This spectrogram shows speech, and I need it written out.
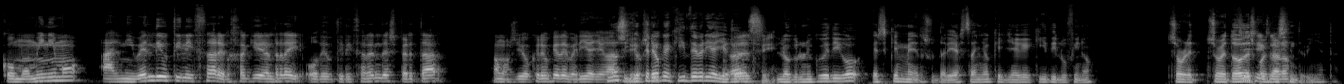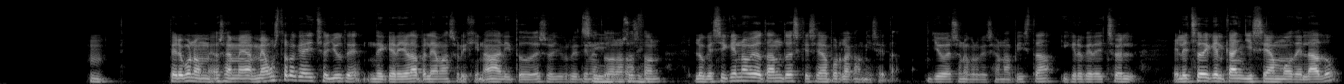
como mínimo, al nivel de utilizar el Haki del Rey o de utilizar el despertar, vamos, yo creo que debería llegar. No, sí, yo creo sí. que Kid debería llegar. Entonces, sí. Lo, que, lo único que digo es que me resultaría extraño que llegue Kid y Luffy no. Sobre, sobre todo Sí, sí, después de la claro. siguiente viñeta. Mm. Pero bueno, me- o sea, me, me ha gustado lo que ha dicho Yute, de que haría la pelea más original y todo eso, yo creo que tiene Sí, toda la razón. Lo que sí que no veo tanto es que sea por la camiseta. Yo eso no creo que sea una pista, y creo que de hecho el, el hecho de que el kanji sea modelado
